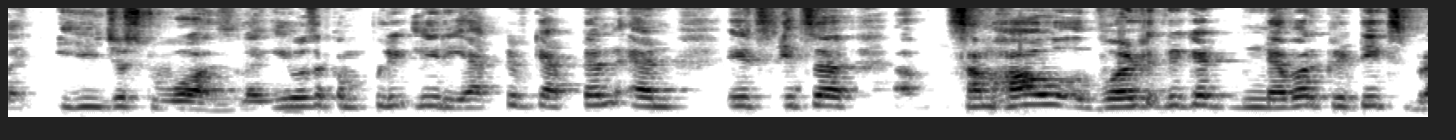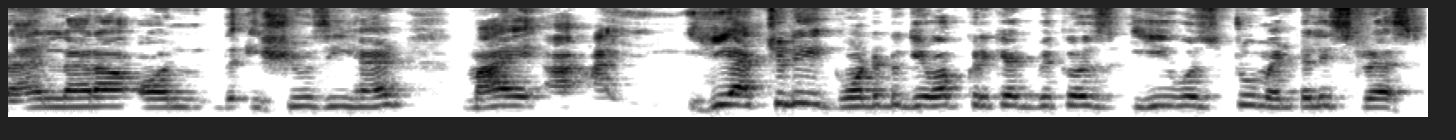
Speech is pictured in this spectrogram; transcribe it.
Like he just was. Like he was a completely reactive captain, and it's it's a uh, somehow world cricket never critiques Brian Lara on the issues he had. My I, I, he actually wanted to give up cricket because he was too mentally stressed.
